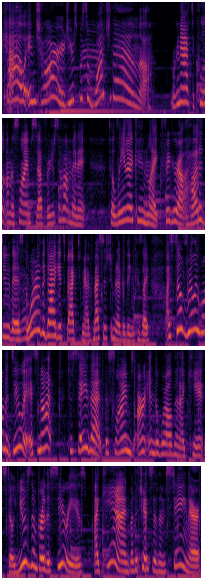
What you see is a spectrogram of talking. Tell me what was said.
Cow in charge. You're supposed to watch them. We're gonna have to cool it on the slime stuff for just a hot minute till Lena can like figure out how to do this or the guy gets back to me. I've messaged him and everything because I, I still really want to do it. It's not to say that the slimes aren't in the world and I can't still use them for the series. I can, but the chances of them staying there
